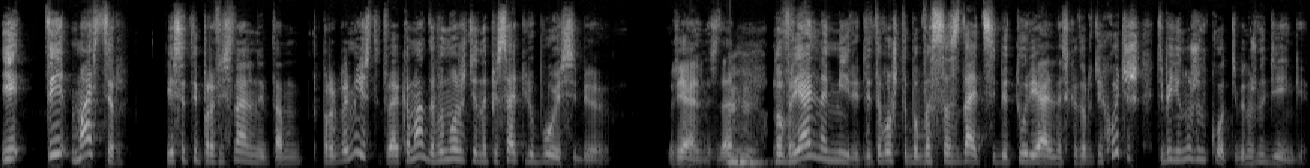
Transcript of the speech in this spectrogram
И ты мастер, если ты профессиональный там программист, и твоя команда, вы можете написать любую себе реальность, да? Мгм. Но в реальном мире для того, чтобы воссоздать себе ту реальность, которую ты хочешь, тебе не нужен код, тебе нужны деньги.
